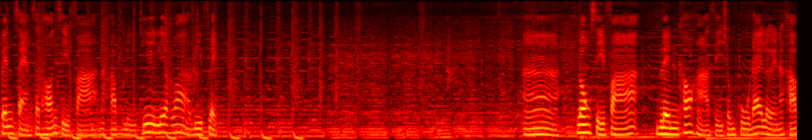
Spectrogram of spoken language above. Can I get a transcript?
เป็นแสงสะท้อนสีฟ้านะครับ หรือที่เรียกว่า reflect ลงสีฟ้าเบลนเข้าหาสีชมพูได้เลยนะครับ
